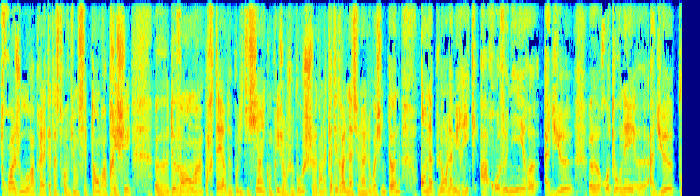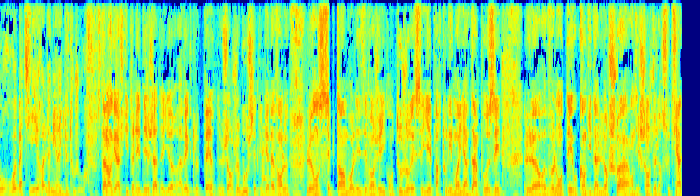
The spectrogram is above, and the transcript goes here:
trois jours après la catastrophe du 11 septembre, a prêché devant un parterre de politiciens, y compris George Bush, dans la cathédrale nationale de Washington en appelant l'Amérique à revenir à Dieu, euh, retourner euh, à Dieu pour rebâtir l'Amérique de toujours. C'est un langage qui tenait déjà d'ailleurs avec le père de George Bush. C'était bien avant le, le 11 septembre. Les évangéliques ont toujours essayé par tous les moyens d'imposer leur volonté aux candidats de leur choix en échange de leur soutien.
